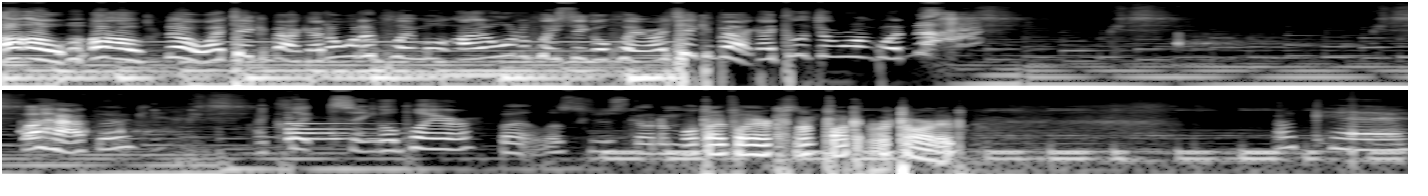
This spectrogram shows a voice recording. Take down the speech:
oh, uh oh, no, I take it back. I don't want to play. Mul- I don't want to play single player. I take it back. I clicked the wrong one. What happened? I clicked single player, but let's just go to multiplayer because I'm fucking retarded. Okay.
